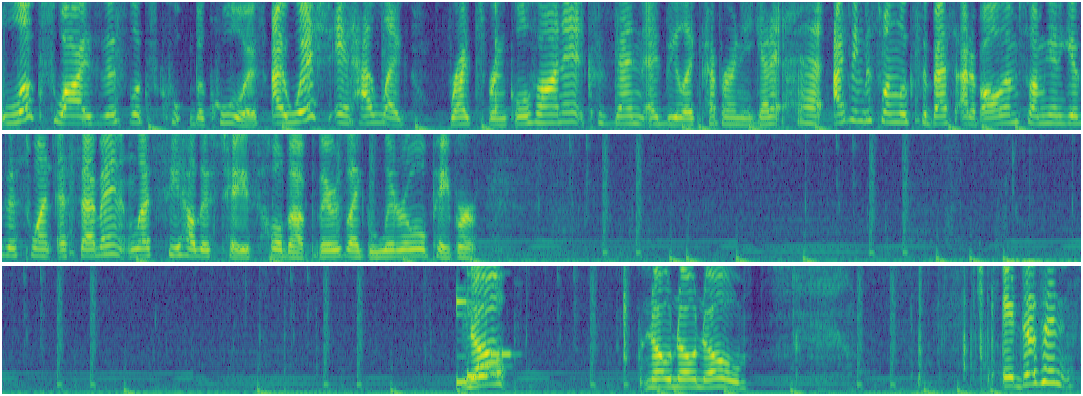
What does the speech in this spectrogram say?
looks wise this looks the coolest. I wish it had like red sprinkles on it because then it'd be like pepper and you get it. I think this one looks the best out of all of them so i'm gonna give this one a seven. Let's see how this tastes. Hold up. There's like literal paper. No. No no no. It doesn't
